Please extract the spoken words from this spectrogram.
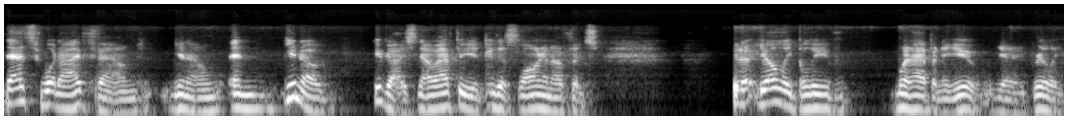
that's what I've found. You know, and you know, you guys know after you do this long enough, it's you know you only believe what happened to you. Yeah, really,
